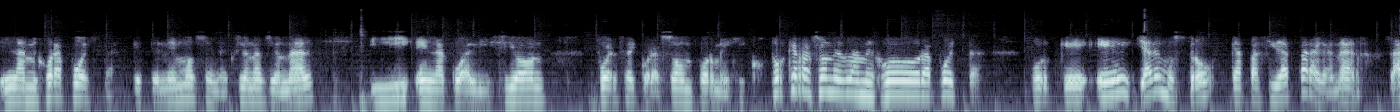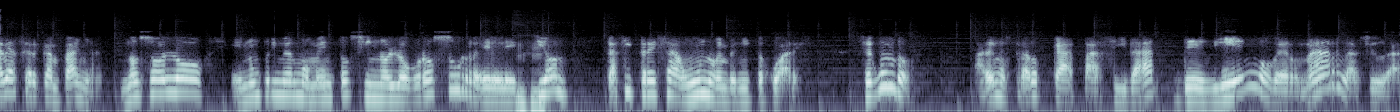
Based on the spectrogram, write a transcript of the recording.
la mejor apuesta que tenemos en Acción Nacional y en la coalición Fuerza y Corazón por México. ¿Por qué razón es la mejor apuesta? Porque él ya demostró capacidad para ganar, sabe hacer campaña, no solo en un primer momento, sino logró su reelección, uh -huh. casi 3 a 1 en Benito Juárez. Segundo, ha demostrado capacidad de bien gobernar la ciudad.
